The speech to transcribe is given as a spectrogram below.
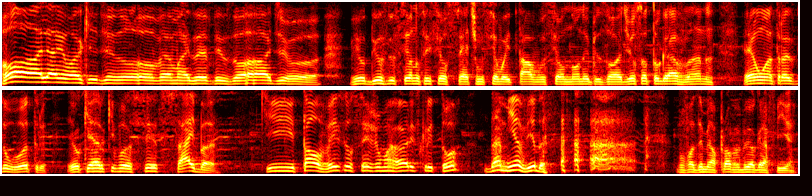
Olha eu aqui de novo, é mais um episódio. Meu Deus do céu, não sei se é o sétimo, se é o oitavo, se é o nono episódio, eu só tô gravando. É um atrás do outro. Eu quero que você saiba que talvez eu seja o maior escritor da minha vida. Vou fazer minha própria biografia.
